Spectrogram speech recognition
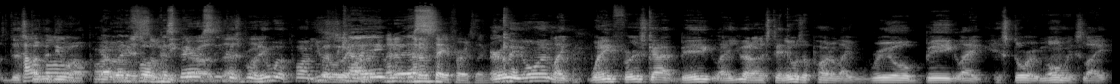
the How stuff that they were a part Y'all ready of. for a conspiracy? Because bro, they were a part. You got to Wait, Kanye. Let him, let him say it first. Let him. early on, like when they first got big, like you gotta understand, it was a part of like real big, like historic moments. Like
